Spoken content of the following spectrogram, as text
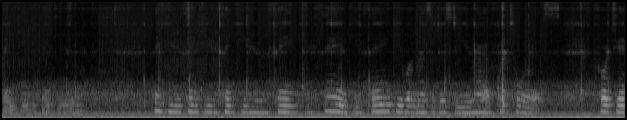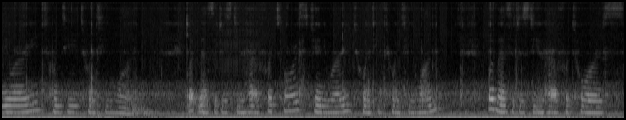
thank you, thank you. Thank you, thank you, thank you, thank you, thank you, thank you. What messages do you have for Taurus for January 2021? What messages do you have for Taurus January 2021? What messages do you have for Taurus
